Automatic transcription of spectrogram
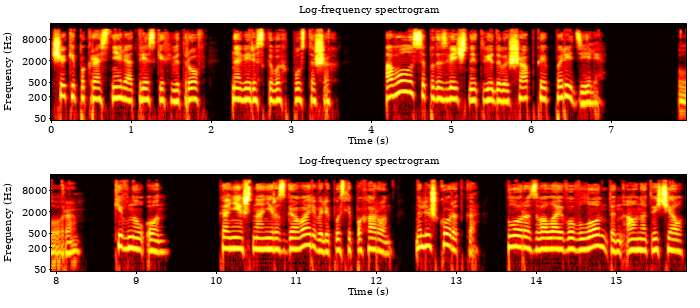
щеки покраснели от резких ветров на вересковых пустошах, а волосы под извечной твидовой шапкой поредели. «Флора», — кивнул он. Конечно, они разговаривали после похорон — но лишь коротко. Флора звала его в Лондон, а он отвечал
